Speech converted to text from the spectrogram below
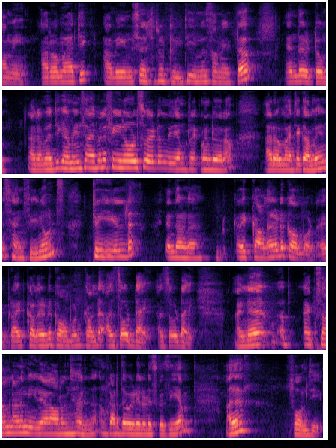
amine aromatic amines വെച്ചിട്ട് ട്രീറ്റ് ചെയ്യുന്ന സമയത്ത് എന്ത് കിട്ടും? അറോമാറ്റിക് അമീൻസ് അതേപോലെ ഫീനോൾസുമായിട്ട് എന്ത് ചെയ്യാം? ട്രീറ്റ്മെന്റ് വരാം. Aromatic amines and phenols to yield എന്താണ്? Coloured compound bright coloured compound coloured azo dye azo dye അതിന്റെ എക്സാമ്പിളാണ് മീനിയൽ ഓറഞ്ച് വരുന്നത്. നമുക്ക് അടുത്ത വീഡിയോയിൽ ഡിസ്കസ് ചെയ്യാം. അത് ഫോം ചെയ്യും.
